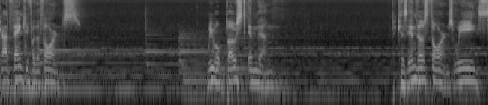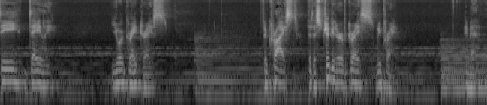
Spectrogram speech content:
God, thank you for the thorns. We will boast in them. Because in those thorns, we see daily your great grace. Through Christ, the distributor of grace, we pray. Amen.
